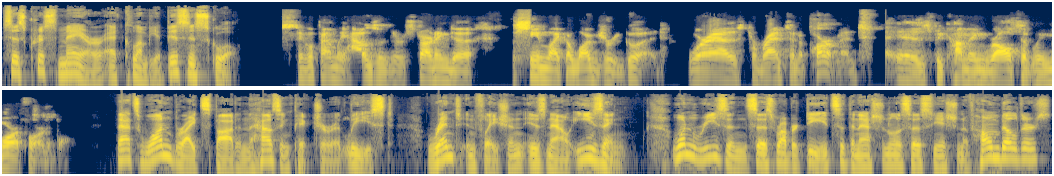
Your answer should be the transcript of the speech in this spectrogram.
says Chris Mayer at Columbia Business School. Single family houses are starting to seem like a luxury good, whereas to rent an apartment is becoming relatively more affordable. That's one bright spot in the housing picture, at least. Rent inflation is now easing. One reason, says Robert Dietz at the National Association of Home Builders,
